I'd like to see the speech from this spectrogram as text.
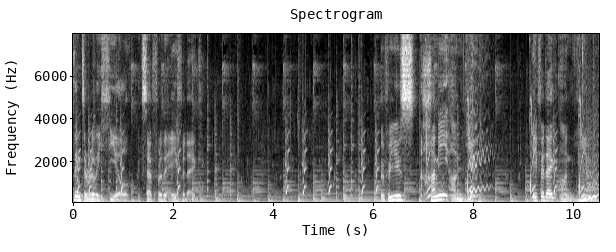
Nothing to really heal except for the aphid egg. If we use honey on you, aphid egg on you.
